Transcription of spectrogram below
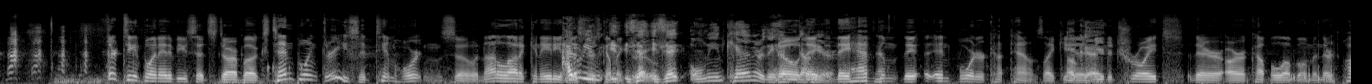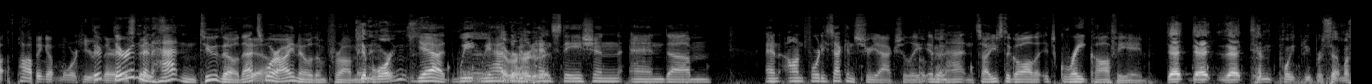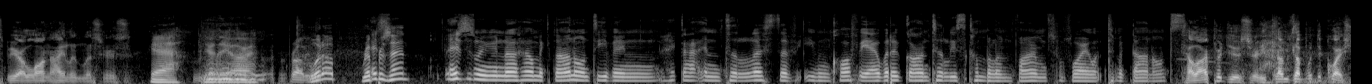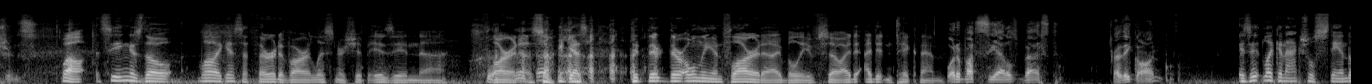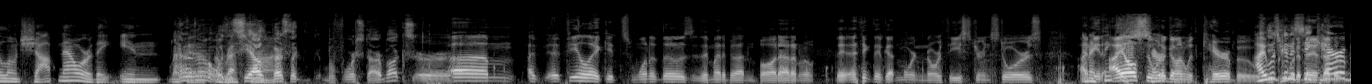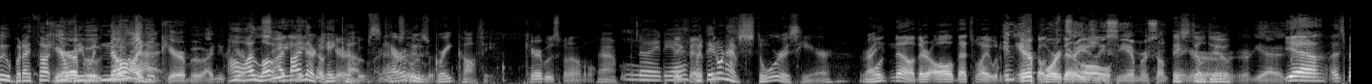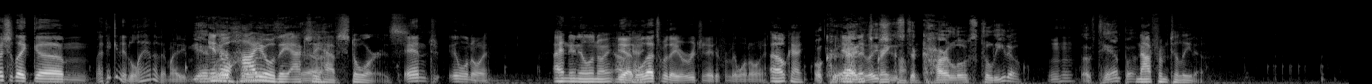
13.8 of you said Starbucks. 10.3 said Tim Hortons. So not a lot of Canadian I don't listeners even. coming Is through. that is that only in Canada or they have no, them down they here? they have them they, in border co- towns like in, Okay. near Detroit. There are a couple of them, and they're po- popping up more here They're, and there. they're in, in the States. Manhattan too, though. That's Yeah. where I know them from. Tim And- Hortons? Yeah, we Yeah, we had never them heard in Penn it. Station and um, and on 42nd Street actually Okay. in Manhattan. So I used to go all. The, it's great coffee, Abe. that that that ten point three percent must be our Long Island listeners. Yeah, there they are. Probably. What up? Represent. I just don't even know how McDonald's even got into the list of even coffee. I would have gone to at least Cumberland Farms before I went to McDonald's. Tell our producer he comes up with the questions. Well, seeing as though, well, I guess a third of our listenership is in uh, Florida, so I guess they're they're only in Florida, I believe. So I, d- I didn't pick them. What about Seattle's best? Are they gone? Is it like an actual standalone shop now, or are they in like I don't a, know. Was it restaurant? Seattle's best like before Starbucks or? Um, I, I feel like it's one of those they might have gotten bought out. I don't know. They, I think they've got more northeastern stores. I And mean, think I, also would have gone with Caribou. I was going to say Caribou, but I thought nobody would no, know I that. knew Caribou. I knew. Oh, I Caribou. love. I buy their know K cups. Absolutely. Caribou's great coffee. Caribou's phenomenal. Yeah. No idea. But they don't have stores here, right? Well, no, they're all. That's why it would In have been difficult, 'cause airports, I they're usually all- see them or something. They still or- do. or- yeah. Yeah, especially like um, I think in Atlanta there might even Yeah, be. in in Ohio, they actually yeah. have stores, and Illinois. and in Illinois. Yeah, well, that's where they originated from Illinois. Oh, okay. Well, yeah, congratulations to. Carlos Toledo Mm-hmm. of Tampa. Not from Toledo.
